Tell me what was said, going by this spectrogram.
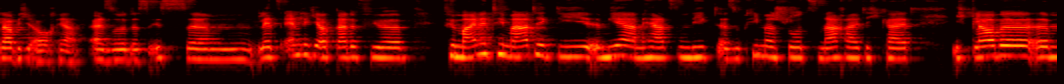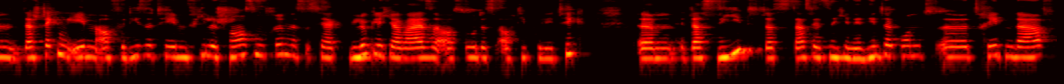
Glaube ich auch, ja. Also das ist ähm, letztendlich auch gerade für, für meine Thematik, die mir am Herzen liegt, also Klimaschutz, Nachhaltigkeit. Ich glaube, ähm, da stecken eben auch für diese Themen viele Chancen drin. Es ist ja glücklicherweise auch so, dass auch die Politik ähm, das sieht, dass das jetzt nicht in den Hintergrund äh, treten darf.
